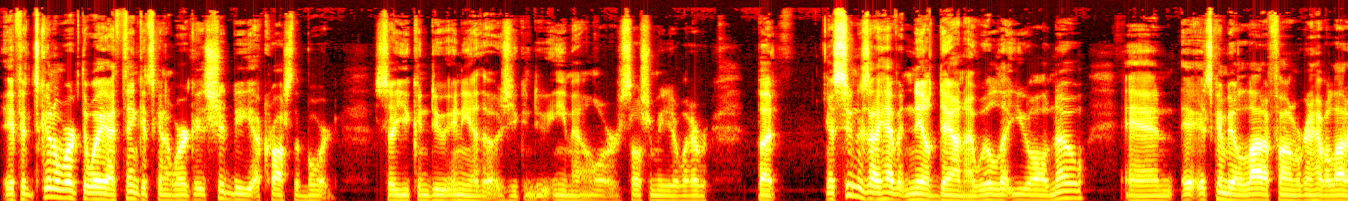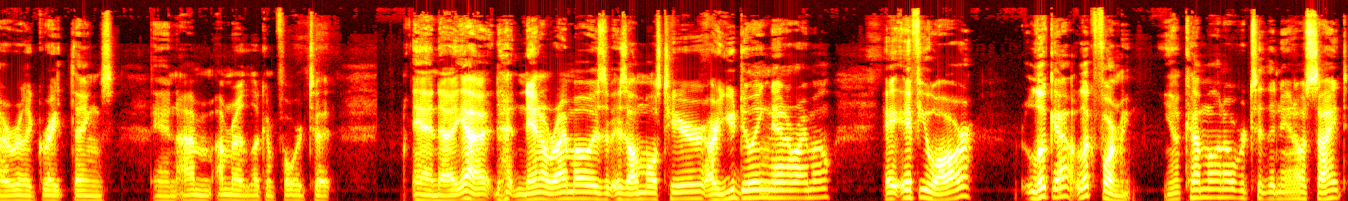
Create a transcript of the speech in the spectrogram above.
if it's going to work the way I think it's going to work, it should be across the board. So you can do any of those. You can do email or social media or whatever. But as soon as I have it nailed down, I will let you all know. And it's going to be a lot of fun. We're going to have a lot of really great things, and I'm I'm really looking forward to it. And uh, yeah, NaNoWriMo is is almost here. Are you doing NaNoWriMo? Hey, if you are, look out, look for me. You know, come on over to the Nano site,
